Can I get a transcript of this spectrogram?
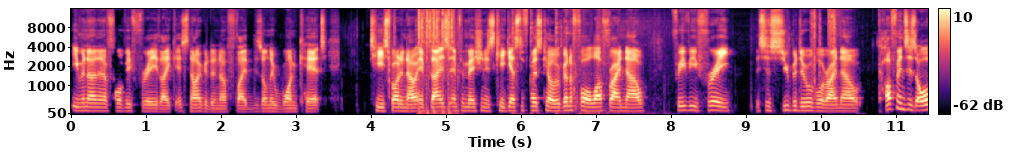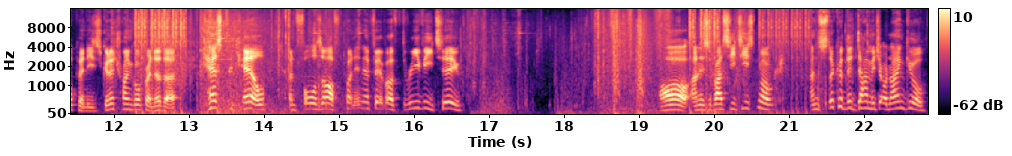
even on a four v three, like it's not good enough. Like there's only one kit. T spotted now. If that is information is key, gets the first kill. We're gonna fall off right now. Three v three. This is super doable right now. Coffins is open. He's gonna try and go for another. Gets the kill and falls off, putting in a favor of three v two. Oh, and it's a bad CT smoke. And look at the damage on angle.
